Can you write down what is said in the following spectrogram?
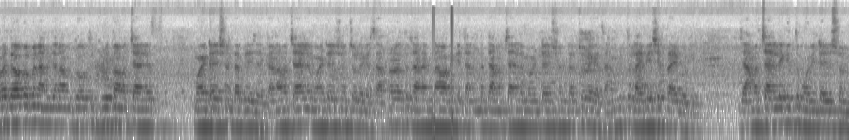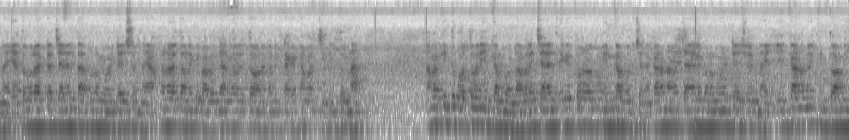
সবাই দোয়া করবেন, আমি যেন আমি অতি দ্রুত আমার চ্যানেলে মনিটাইজেশনটা পেয়ে যাই। কারণ আমার চ্যানেলে মনিটাইজেশন চলে গেছে। আপনারা তো জানেন না, অনেকে জানেন না যে আমার চ্যানেলে মনিটাইজেশনটা চলে গেছে। আমি কিন্তু লাইভে এসে প্রায় বলি যে আমার চ্যানেলে কিন্তু মনিটাইজেশন নাই। এত বড় একটা চ্যানেল তারপরে মনিটাইজেশন নাই। আপনারা হয়তো অনেকে ভাবেন যে আমি হয়তো অনেক অনেক টাকা কামাচ্ছি, কিন্তু না। আমার কিন্তু বর্তমানে ইনকাম বন্ধ। আমার এই চ্যানেল থেকে কোনো রকম ইনকাম হচ্ছে না। কারণ আমার চ্যানেলে কোনো মনিটাইজেশন নাই। এই কারণে কিন্তু আমি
